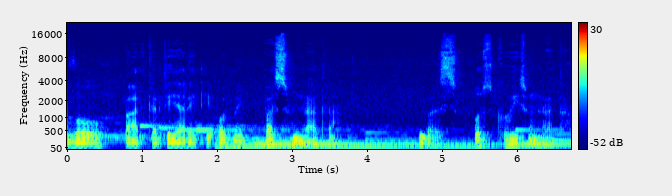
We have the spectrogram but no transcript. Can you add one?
वो बात करती जा रही थी और मैं बस सुन रहा था। बस उसको ही सुन रहा था।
